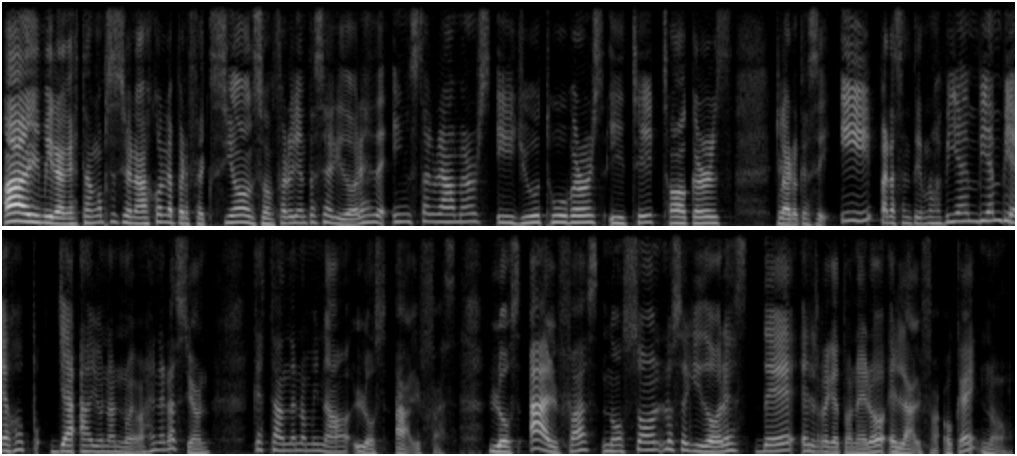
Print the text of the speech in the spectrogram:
Ay, miran, están obsesionados con la perfección. Son fervientes seguidores de Instagramers y YouTubers y TikTokers. Claro que sí. Y para sentirnos bien, bien viejos, ya hay una nueva generación que están denominados los alfas. Los alfas no son los seguidores del reggaetonero El Alfa, ¿ok? No.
